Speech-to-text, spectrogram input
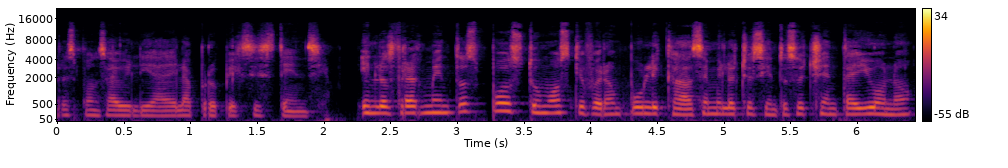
responsabilidad de la propia existencia. En los fragmentos póstumos que fueron publicados en 1881,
